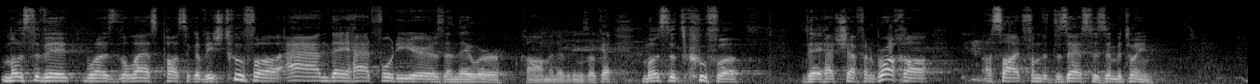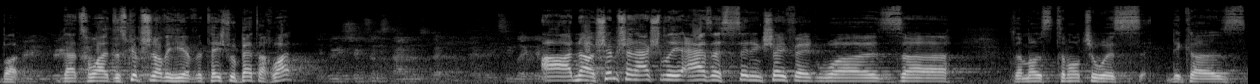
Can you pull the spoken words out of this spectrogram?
most of it was the last pasuk of each tkufa, and they had 40 years and they were calm and everything was okay. Most of the tkufa, they had shef and bracha, aside from the disasters in between. But that's why the description over here, V'teshvu Betach, what? Uh, no, Shimshon actually, as a sitting shafet, was uh, the most tumultuous because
